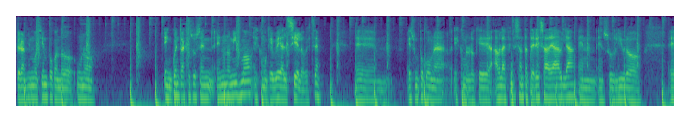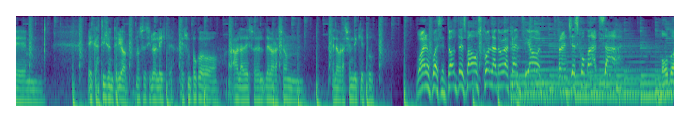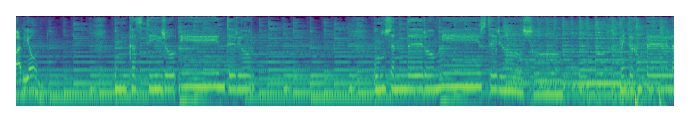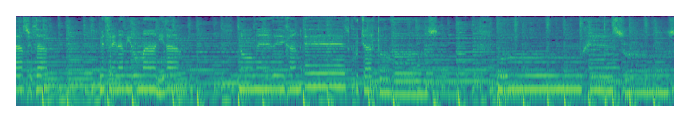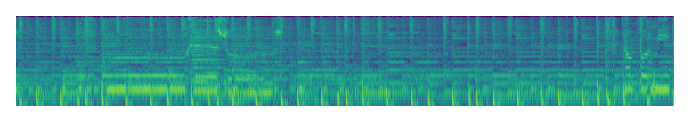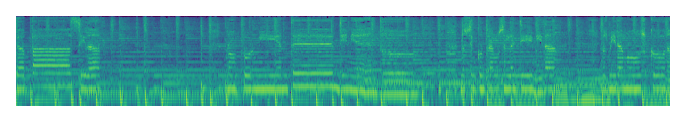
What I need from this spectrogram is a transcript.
pero al mismo tiempo cuando uno encuentra a Jesús en, en uno mismo, es como que ve al cielo, ¿viste? Eh, es un poco una, es como lo que habla Santa Teresa de Ávila en, en su libro eh, El Castillo Interior. No sé si lo leíste. Es un poco, habla de eso, de la oración, de la oración de quietud. Bueno, pues entonces vamos con la nueva canción. Francesco Mazza, modo avión. Un castillo interior un sendero misterioso. Me interrumpe la ciudad, me frena mi humanidad, no me dejan escuchar tu voz. Capacidad, no por mi entendimiento. Nos encontramos en la intimidad, nos miramos con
